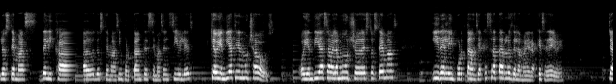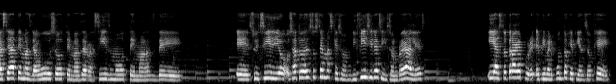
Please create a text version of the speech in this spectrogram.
los temas delicados, los temas importantes, temas sensibles, que hoy en día tienen mucha voz. Hoy en día se habla mucho de estos temas y de la importancia que es tratarlos de la manera que se debe. Ya sea temas de abuso, temas de racismo, temas de eh, suicidio, o sea, todos estos temas que son difíciles y son reales. Y esto trae el primer punto que pienso que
